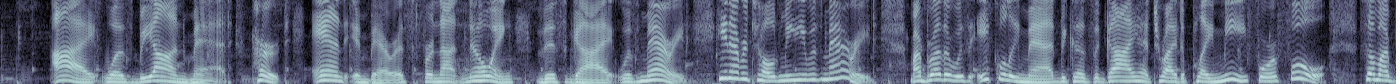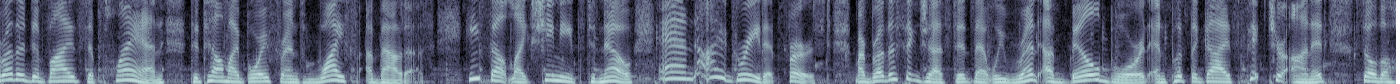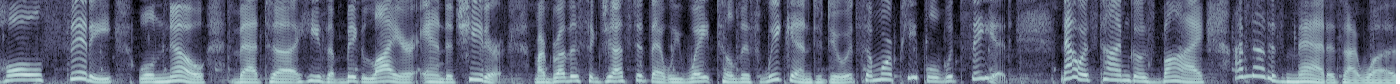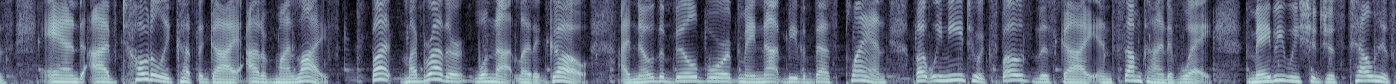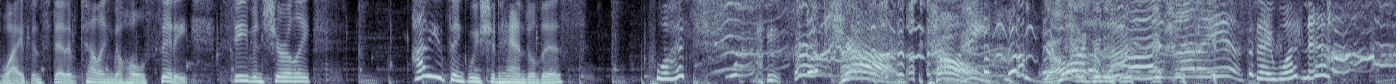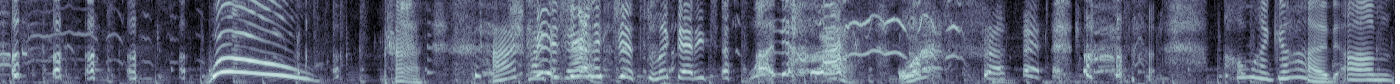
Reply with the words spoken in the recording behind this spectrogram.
I was beyond mad, hurt, and embarrassed for not knowing this guy was married. He never told me he was married. My brother was equally mad because the guy had tried to play me for a fool. So my brother devised a plan to tell my boyfriend's wife about us. He felt like she needs to know, and I agreed at first. My brother suggested that we rent a billboard and put the guy's picture on it so the whole city will know that uh, he's a big liar and a cheater. My brother suggested that we wait till this weekend to do it so more people would see it. Now, as time goes by, I'm not as mad as I was, and I've totally cut the guy out of my life. But my brother will not let it go. I know the billboard may not be the best plan, but we need to expose this guy in some kind of way. Maybe we should just tell his wife instead of telling the whole city. Stephen Shirley, how do you think we should handle this? What? God, dog. Y'all ain't good at this. Say what now? Woo! I type Me of and guy. Shirley just looked at each other. What? What? what? Oh my God. Um,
